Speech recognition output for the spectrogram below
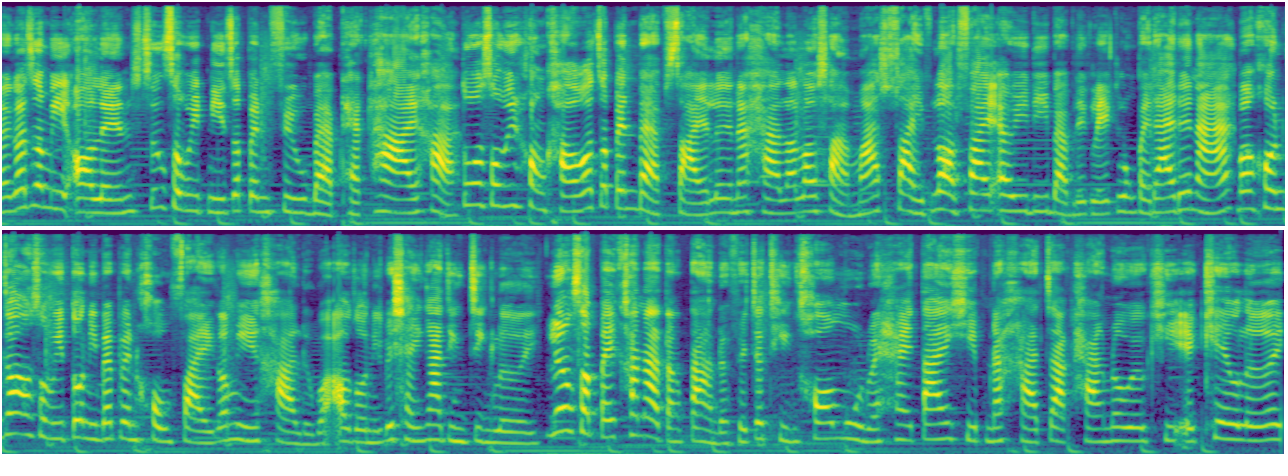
แล้วก็จะมีออเรนจ์ซึ่งสวิตนี้จะเป็นฟิลแบบแท็กทายค่ะ ตัวสวิตของเขาก็จะเป็นแบบใสเลยนะคะ แล้วเราสามารถใส่หลอดไฟ LED แบบเล็กๆ ลงไปได้ด้วยนะ บางคนก็เอาสวิตตัวนี้ไปเป็นโคมไฟก็มีค่ะ หรือว่าเอาตัวนี้ไปใช้งานจริง ๆ เลย เรื่องสเปคขนาดต่างๆ เดี๋ยวเฟซจะทิ้งข้อมูลไว้ให้ใต้คลิปนะคะ จากทาง Novel Key XK เลย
